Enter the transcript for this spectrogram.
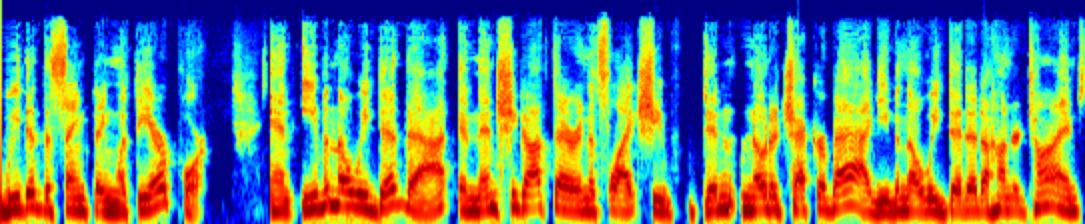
we did the same thing with the airport and even though we did that, and then she got there and it's like she didn't know to check her bag, even though we did it a hundred times.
